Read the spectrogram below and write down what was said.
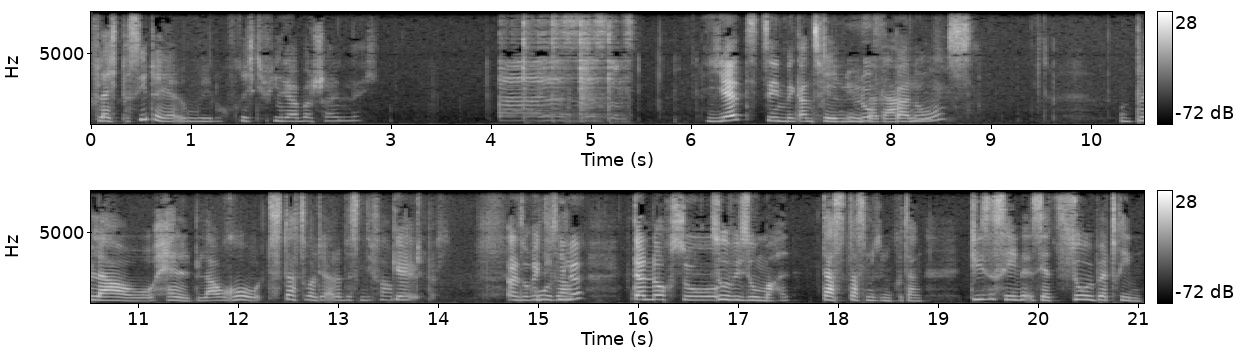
vielleicht passiert da ja irgendwie noch richtig viel. Ja, wahrscheinlich. Jetzt sehen wir ganz viele. Luftballons. Blau, hellblau, rot. Das wollt ihr alle wissen, die Farben. Gelb. Also richtig Rosa. viele. Dann noch so. Sowieso mal. Das, das müssen wir kurz sagen. Diese Szene ist jetzt so übertrieben.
